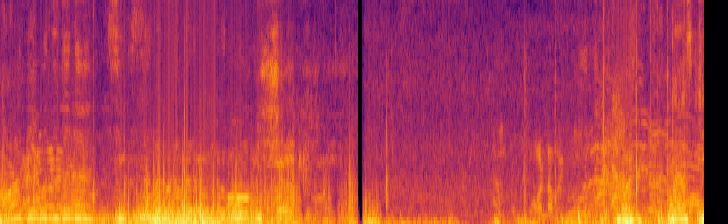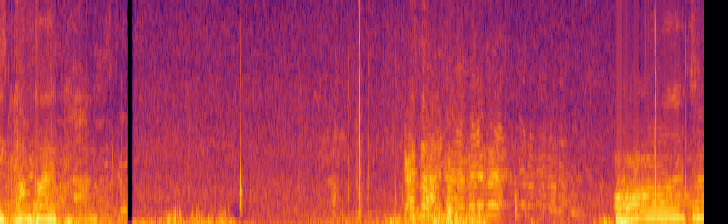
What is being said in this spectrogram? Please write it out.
ആദ്യ പന്തിന് സിക്സറിലൂടെ വരവേൽക്കുന്നു Abhishek Fantastic comeback. Oh, that's a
